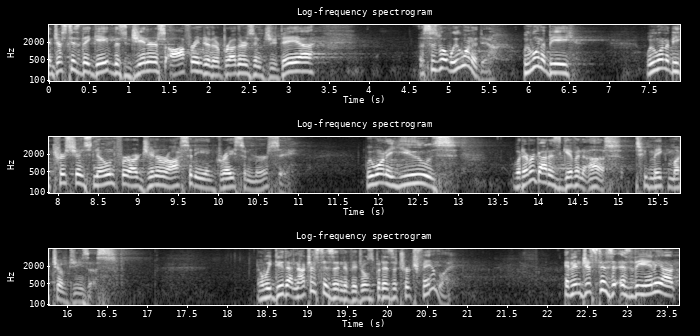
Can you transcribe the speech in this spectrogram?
and just as they gave this generous offering to their brothers in Judea, this is what we want to do. We want to be we want to be Christians known for our generosity and grace and mercy. We want to use whatever God has given us to make much of Jesus. And we do that not just as individuals, but as a church family. And then, just as, as the Antioch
